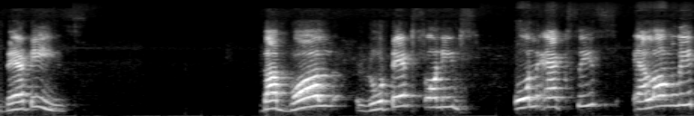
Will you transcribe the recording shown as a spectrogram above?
That is, the ball rotates on its own axis along with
